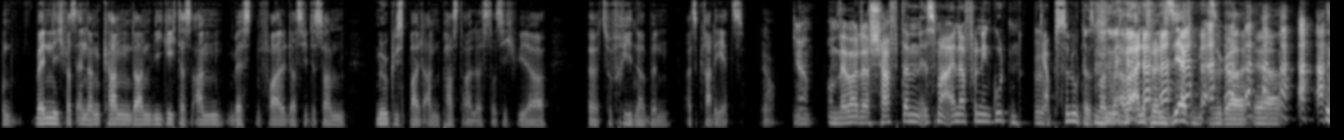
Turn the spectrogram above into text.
Und wenn ich was ändern kann, dann wie gehe ich das an? Im besten Fall, dass sich das dann möglichst bald anpasst, alles, dass ich wieder äh, zufriedener bin als gerade jetzt. Ja. ja. Und wenn man das schafft, dann ist man einer von den Guten. Absolut, das ist man, aber einer von den sehr Guten sogar. Ja.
